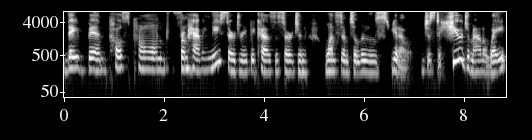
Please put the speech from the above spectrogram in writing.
they've been postponed from having knee surgery because the surgeon wants them to lose you know just a huge amount of weight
